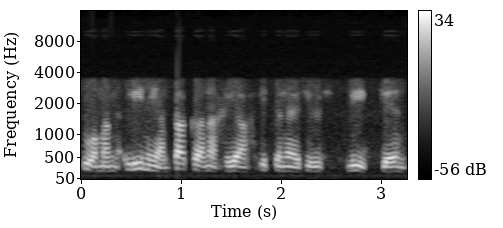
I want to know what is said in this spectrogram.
Suomen linjan takana ja itsenäisyysliikkeen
